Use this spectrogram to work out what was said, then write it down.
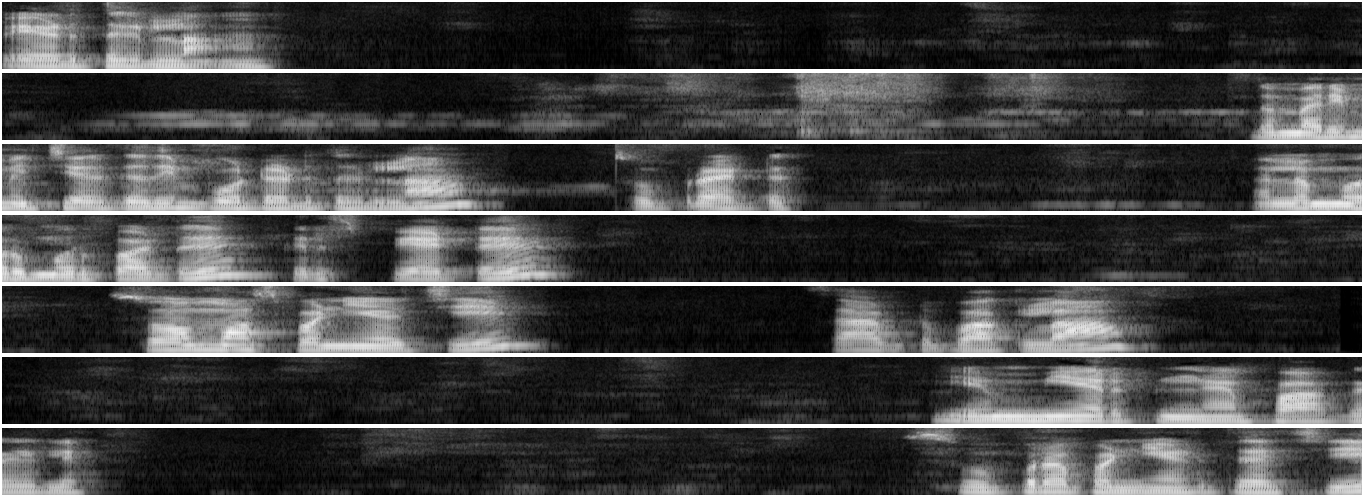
எடுத்துக்கலாம். இந்த மாதிரி மிச்சம் இருக்கிறதையும் போட்டு எடுத்துக்கலாம். சூப்பராகிட்டு நல்ல மொறுமொறுப்பாட்டு கிறிஸ்பியாட்டு. சோமாஸ் பண்ணியாச்சு. சாப்பிட்டு பார்க்கலாம். எம்மியாக இருக்குங்க பார்க்கையில சூப்பராக பண்ணி எடுத்தாச்சு.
